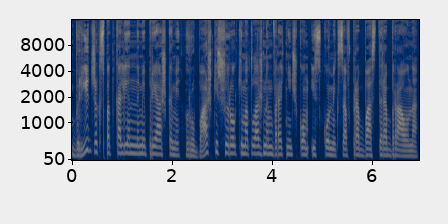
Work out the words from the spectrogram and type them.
бриджах с подколенными пряжками, рубашки с широким отложным воротничком из комиксов про Бастера Брауна,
